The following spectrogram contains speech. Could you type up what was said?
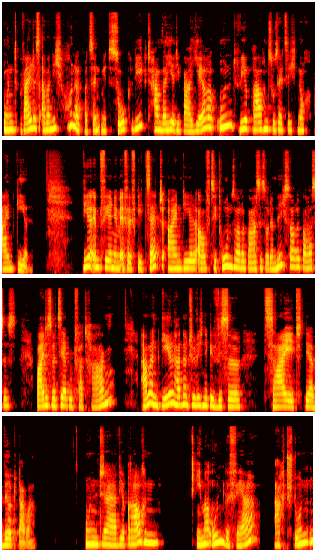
Und weil das aber nicht 100% mit Sog liegt, haben wir hier die Barriere und wir brauchen zusätzlich noch ein Gel. Wir empfehlen im FFGZ ein Gel auf Zitronensäurebasis oder Milchsäurebasis. Beides wird sehr gut vertragen. Aber ein Gel hat natürlich eine gewisse Zeit der Wirkdauer. Und äh, wir brauchen immer ungefähr acht Stunden,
